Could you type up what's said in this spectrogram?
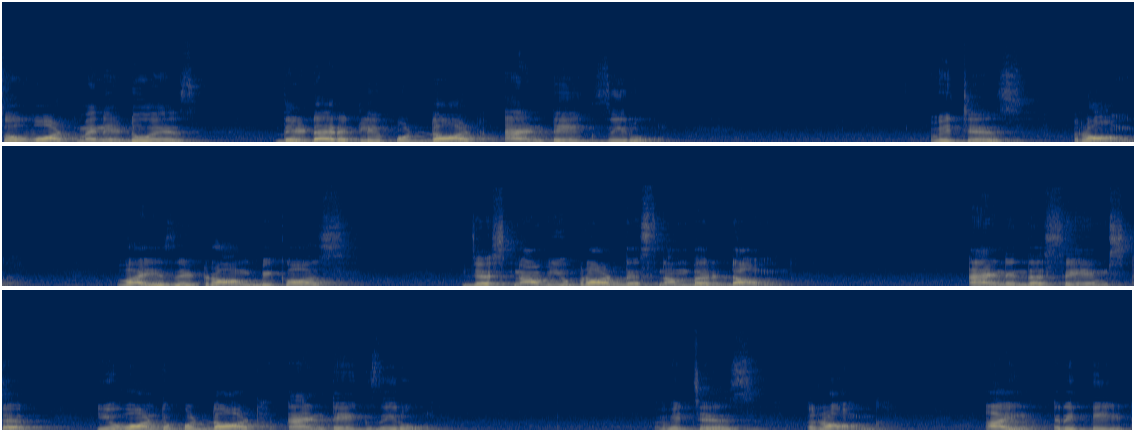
so what many do is they directly put dot and take 0 which is wrong. Why is it wrong? Because just now you brought this number down and in the same step you want to put dot and take 0 which is wrong. I repeat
